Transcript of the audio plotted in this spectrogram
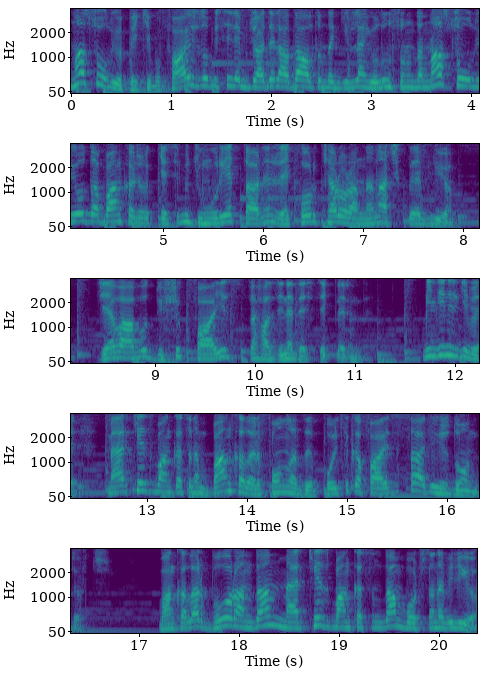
Nasıl oluyor peki bu? Faiz lobisiyle mücadele adı altında girilen yolun sonunda nasıl oluyor da bankacılık kesimi Cumhuriyet tarihinin rekor kar oranlarını açıklayabiliyor? Cevabı düşük faiz ve hazine desteklerinde. Bildiğiniz gibi Merkez Bankası'nın bankaları fonladığı politika faizi sadece %14. Bankalar bu orandan Merkez Bankası'ndan borçlanabiliyor.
